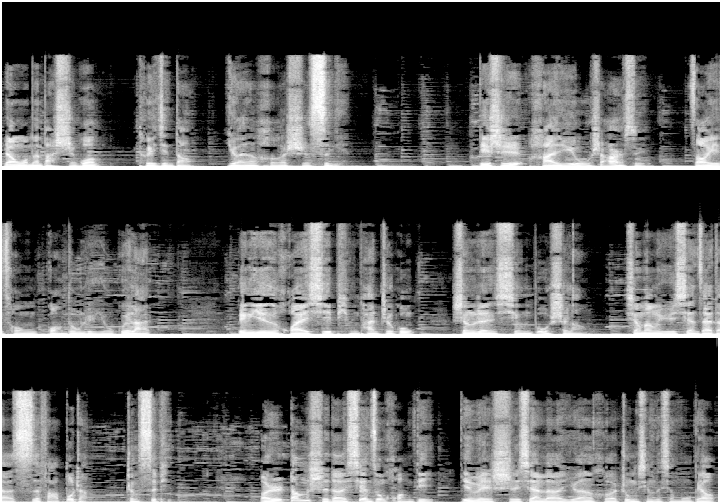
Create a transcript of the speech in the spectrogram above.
让我们把时光推进到元和十四年。彼时韩愈五十二岁，早已从广东旅游归来，并因淮西平叛之功，升任刑部侍郎，相当于现在的司法部长，正四品。而当时的宪宗皇帝因为实现了元和众星的小目标。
